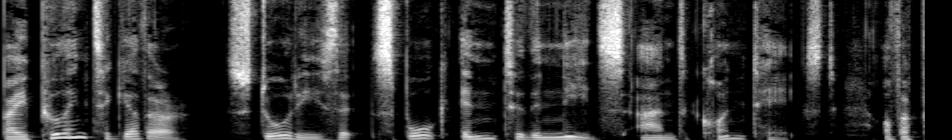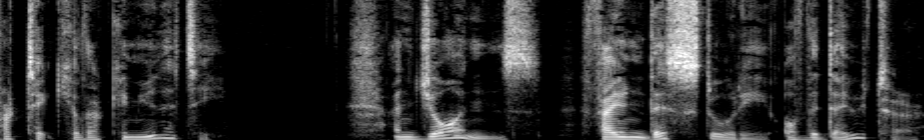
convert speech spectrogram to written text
by pulling together stories that spoke into the needs and context of a particular community. And John's found this story of the doubter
